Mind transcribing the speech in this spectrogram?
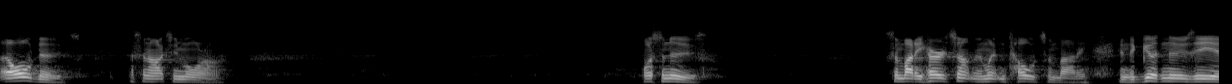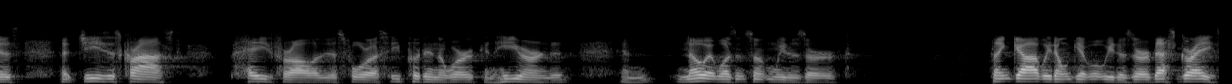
Old news. That's an oxymoron. What's the news? Somebody heard something and went and told somebody. And the good news is that Jesus Christ paid for all of this for us. He put in the work and He earned it. And no, it wasn't something we deserved. Thank God we don't get what we deserve. That's grace.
